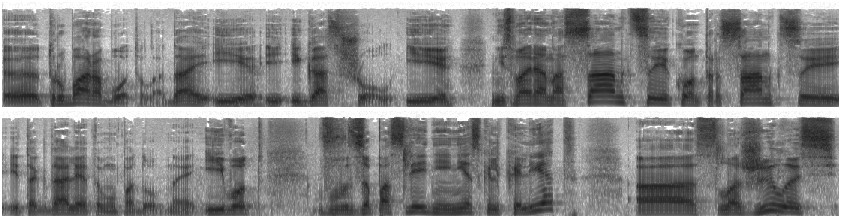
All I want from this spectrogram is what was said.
э, труба работала, да, и, и, и газ шел. И несмотря на санкции, контрсанкции и так далее и тому подобное. И вот в, за последние несколько лет э, сложилось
